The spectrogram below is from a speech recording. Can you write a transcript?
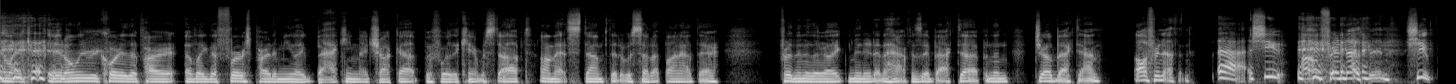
And like it only recorded the part of like the first part of me like backing my truck up before the camera stopped on that stump that it was set up on out there for another like minute and a half as I backed up and then drove back down. All for nothing ah, shoot. all for nothing. Shoot.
